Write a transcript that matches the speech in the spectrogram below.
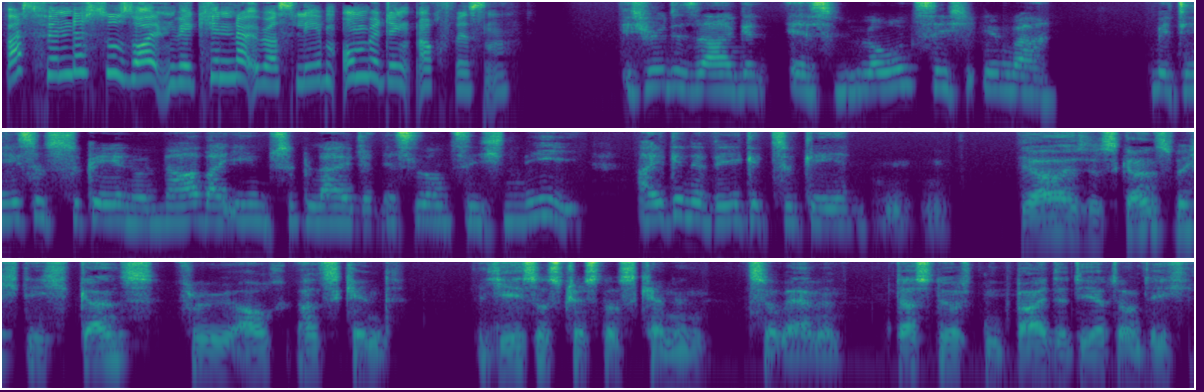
Was findest du, sollten wir Kinder übers Leben unbedingt noch wissen? Ich würde sagen, es lohnt sich immer, mit Jesus zu gehen und nah bei ihm zu bleiben. Es lohnt sich nie, eigene Wege zu gehen. Ja, es ist ganz wichtig, ganz früh auch als Kind Jesus Christus kennenzulernen. Das dürften beide, Dieta und ich,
